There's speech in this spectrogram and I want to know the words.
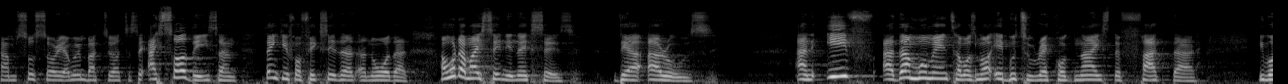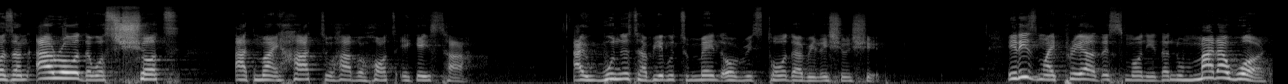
I'm so sorry. I went back to her to say, I saw this and thank you for fixing that and all that. And what am I saying the next says? They are arrows. And if at that moment I was not able to recognize the fact that it was an arrow that was shot at my heart to have a heart against her, I wouldn't have been able to mend or restore that relationship. It is my prayer this morning that no matter what,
